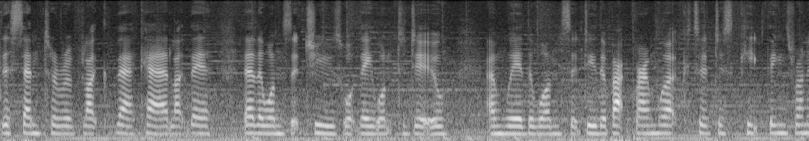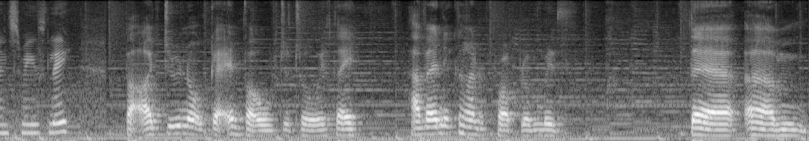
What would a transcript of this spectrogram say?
the centre of like their care. Like they're they're the ones that choose what they want to do and we're the ones that do the background work to just keep things running smoothly. But I do not get involved at all. If they have any kind of problem with their um,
